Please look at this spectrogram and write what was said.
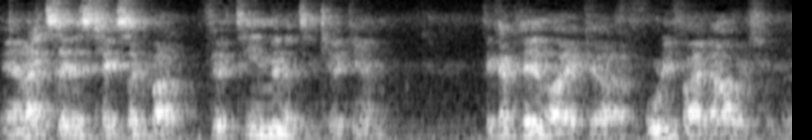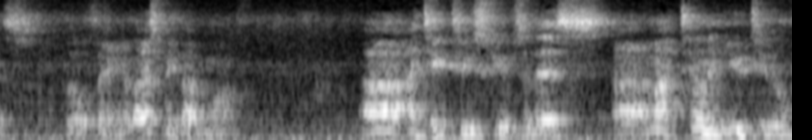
And I'd say this takes like about 15 minutes to kick in. I think I paid like uh, $45 for this little thing. It lasts me about a month. Uh, I take two scoops of this. Uh, I'm not telling you to.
